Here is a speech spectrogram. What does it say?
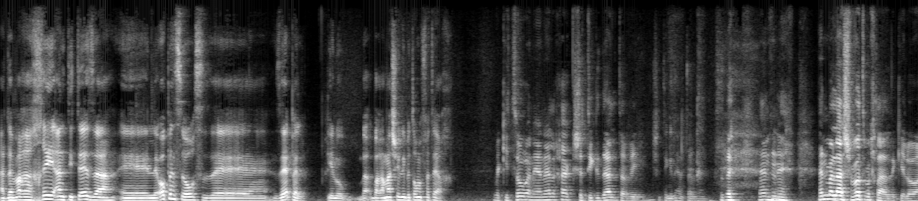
והדבר הכי אנטיתזה אה, ל open source זה, זה אפל, כאילו, ברמה שלי בתור מפתח. בקיצור, אני אענה לך, כשתגדל תבין. שתגדל תבין. אין, אין מה להשוות בכלל, זה כאילו,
